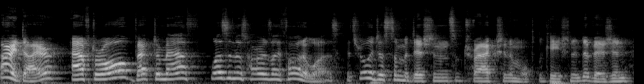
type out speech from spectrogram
All right, Dyer, after all, vector math wasn't as hard as I thought it was. It's really just some addition and subtraction and multiplication and division.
